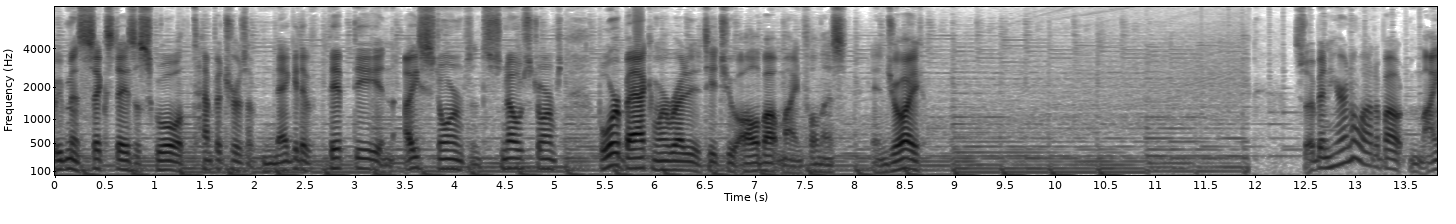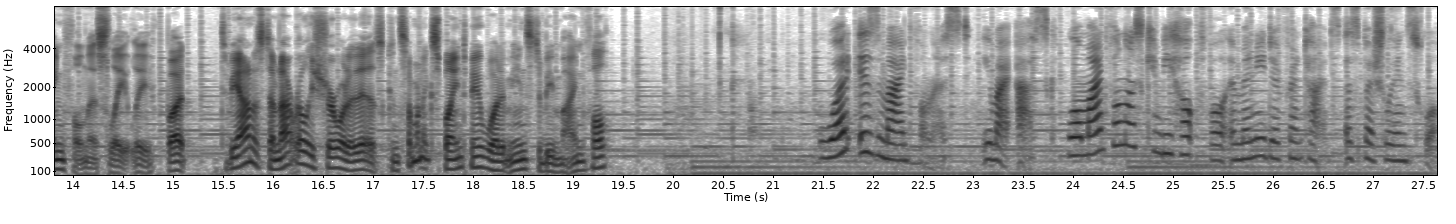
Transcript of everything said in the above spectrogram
We've missed six days of school with temperatures of negative 50 and ice storms and snowstorms, but we're back and we're ready to teach you all about mindfulness. Enjoy! So, I've been hearing a lot about mindfulness lately, but to be honest, I'm not really sure what it is. Can someone explain to me what it means to be mindful? What is mindfulness, you might ask? Well, mindfulness can be helpful in many different times, especially in school.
